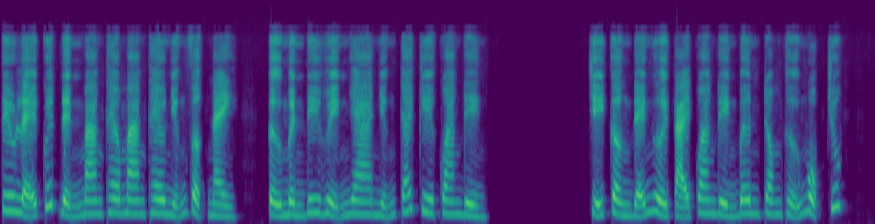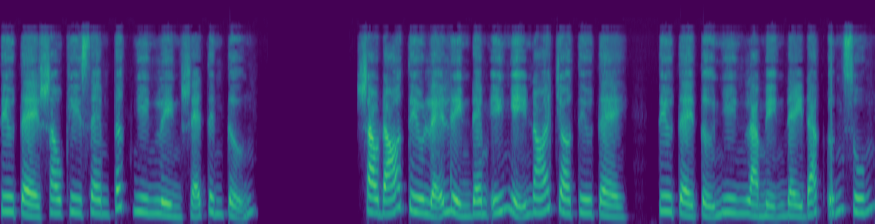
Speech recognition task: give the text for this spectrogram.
Tiêu lễ quyết định mang theo mang theo những vật này, tự mình đi huyện nha những cái kia quan điền. Chỉ cần để người tại quan điền bên trong thử một chút, tiêu tề sau khi xem tất nhiên liền sẽ tin tưởng. Sau đó tiêu lễ liền đem ý nghĩ nói cho tiêu tề, tiêu tề tự nhiên là miệng đầy đáp ứng xuống,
